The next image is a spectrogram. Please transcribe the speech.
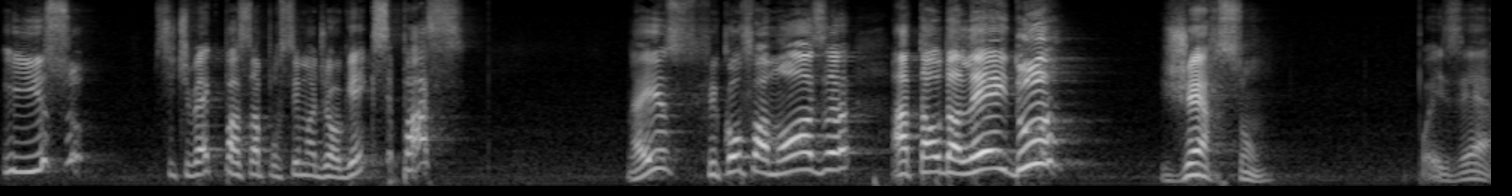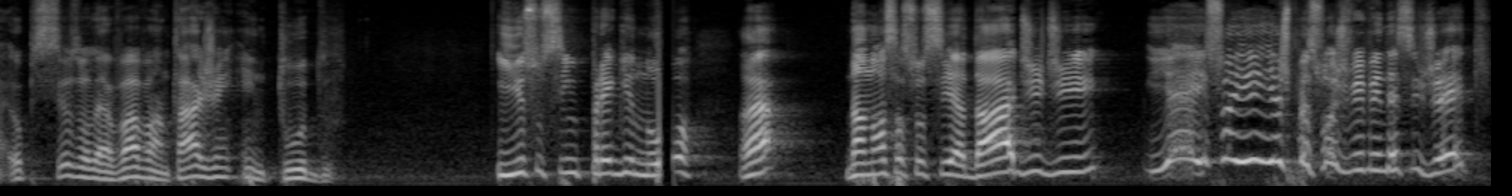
E isso, se tiver que passar por cima de alguém, que se passe. Não é isso? Ficou famosa a tal da lei do Gerson. Pois é, eu preciso levar vantagem em tudo. E isso se impregnou né, na nossa sociedade de. E é isso aí, e as pessoas vivem desse jeito.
